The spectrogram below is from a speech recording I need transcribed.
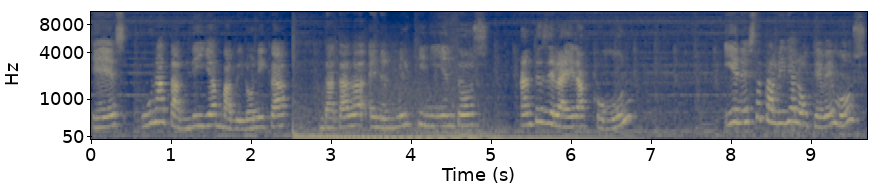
que es una tablilla babilónica datada en el 1500 antes de la era común. Y en esta tablilla lo que vemos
